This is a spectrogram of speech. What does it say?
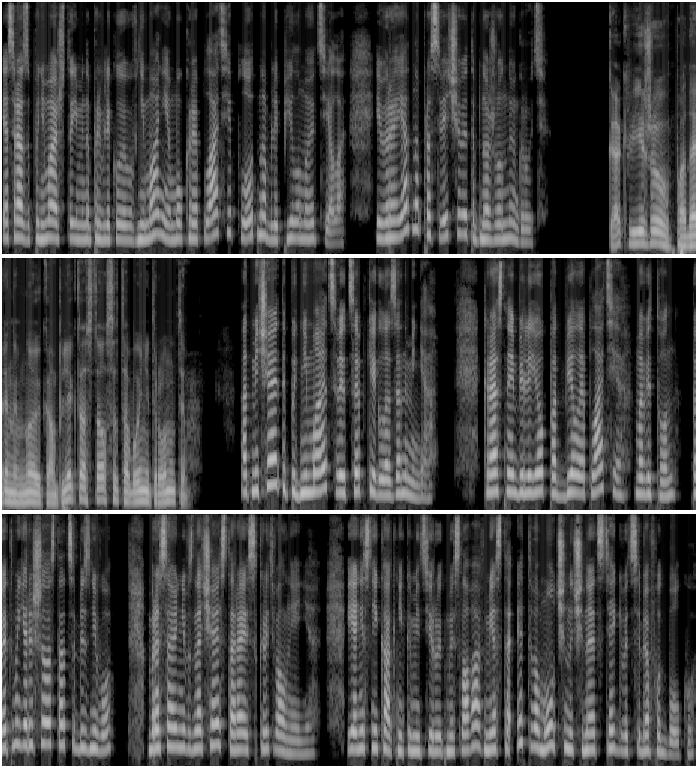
Я сразу понимаю, что именно привлекло его внимание. Мокрое платье плотно облепило мое тело и, вероятно, просвечивает обнаженную грудь. «Как вижу, подаренный мною комплект остался тобой нетронутым». Отмечает и поднимает свои цепкие глаза на меня. Красное белье под белое платье – мавитон, поэтому я решила остаться без него. Бросаю невзначай, стараясь скрыть волнение. Янис никак не комментирует мои слова, вместо этого молча начинает стягивать с себя футболку.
